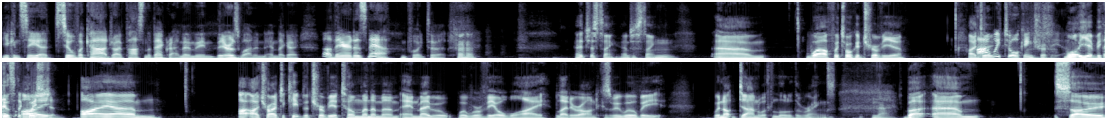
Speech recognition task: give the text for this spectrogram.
you can see a silver car drive past in the background and then there is one and, and they go oh there it is now and point to it Interesting. Interesting. Hmm. Um, well, if we're talking trivia, I do. are we talking trivia Well, yeah, because the I, question. I um, I, I tried to keep the trivia to a minimum, and maybe we'll, we'll reveal why later on because we will be. We're not done with Lord of the Rings, no but um, so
